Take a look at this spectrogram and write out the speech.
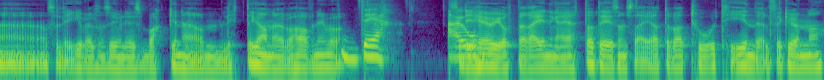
Uh, og så ligger vel sannsynligvis bakken her litt grann over havnivå. Det Så er de har jo gjort beregninger i ettertid som sier at det var to tiendedels sekunder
